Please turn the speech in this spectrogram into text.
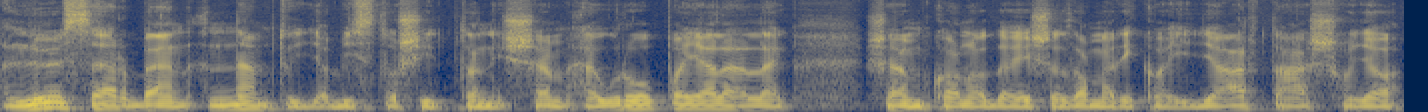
Lőszerben nem tudja biztosítani sem Európa jelenleg, sem Kanada és az amerikai gyártás, hogy a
